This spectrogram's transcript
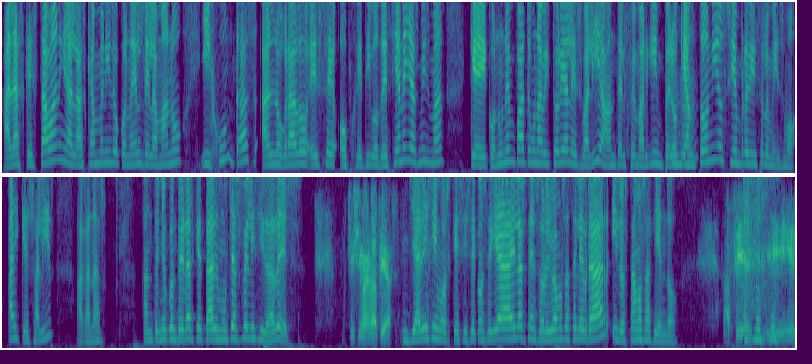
a las que estaban y a las que han venido con él de la mano y juntas han logrado ese objetivo. Decían ellas mismas que con un empate o una victoria les valía ante el Femarguín, pero que Antonio siempre dice lo mismo, hay que salir a ganar. Antonio Contreras, ¿qué tal? Muchas felicidades. Muchísimas gracias. Ya dijimos que si se conseguía el ascenso lo íbamos a celebrar y lo estamos haciendo. Así es, y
